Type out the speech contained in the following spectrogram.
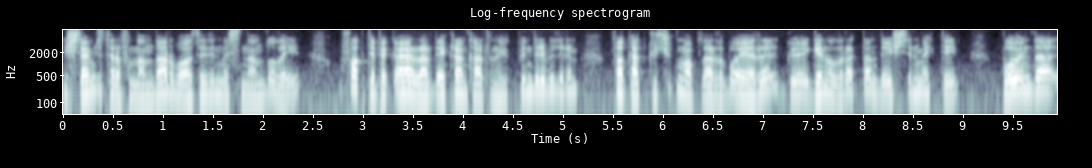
işlemci tarafından darboğaz edilmesinden dolayı ufak tefek ayarlarda ekran kartına yük bindirebilirim. Fakat küçük maplarda bu ayarı genel olaraktan değiştirmekteyim. Bu oyunda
